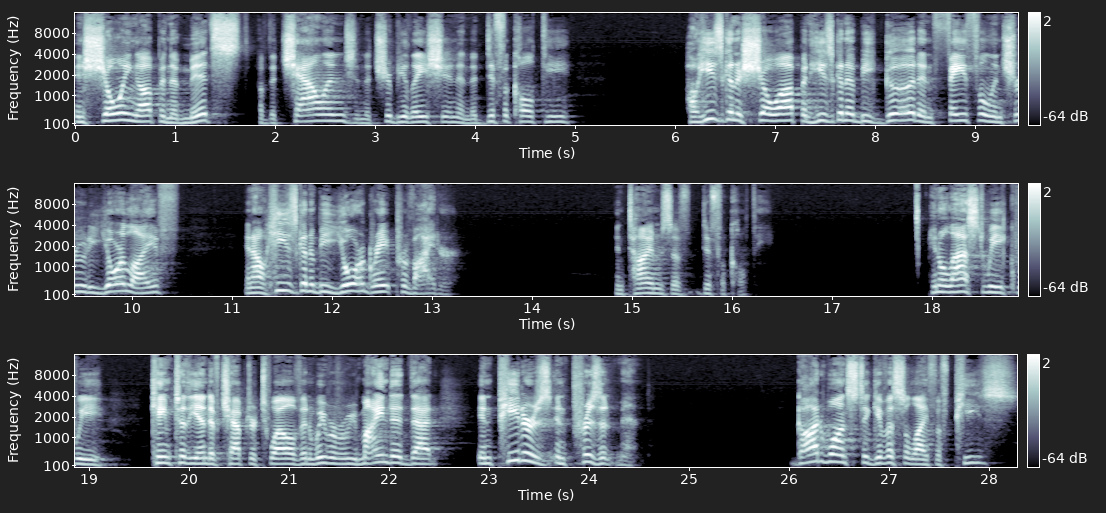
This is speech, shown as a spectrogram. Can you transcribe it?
in showing up in the midst of the challenge and the tribulation and the difficulty? How He's going to show up and He's going to be good and faithful and true to your life, and how He's going to be your great provider in times of difficulty. You know, last week we came to the end of chapter 12 and we were reminded that in Peter's imprisonment, God wants to give us a life of peace,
